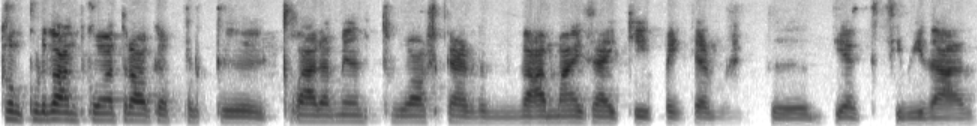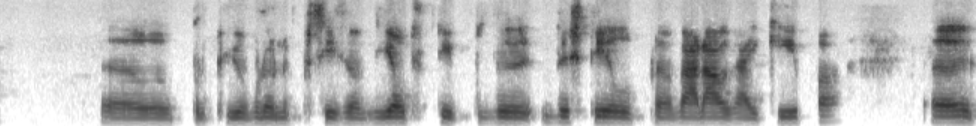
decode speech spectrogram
concordando com a troca, porque claramente o Oscar dá mais à equipa em termos de, de agressividade, uh, porque o Bruno precisa de outro tipo de, de estilo para dar algo à equipa. Uh,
